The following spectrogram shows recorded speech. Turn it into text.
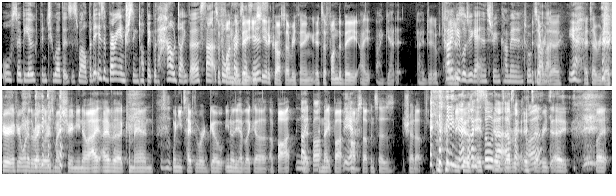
also be open to others as well. But it is a very interesting topic with how diverse that it's a fun debate. You see it across everything. It's a fun debate. I I get it. I do. How I many just- people do you get in the stream come in and talk It's about every that? day. Yeah. It's every day. If you're if you're one of the regulars of my stream, you know I, I have a command when you type the word goat. You know you have like a, a bot. that- Nightbot. A nightbot Yeah. pops up and says "shut up" because know, I saw that. It's I was every, like, it's every day. But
